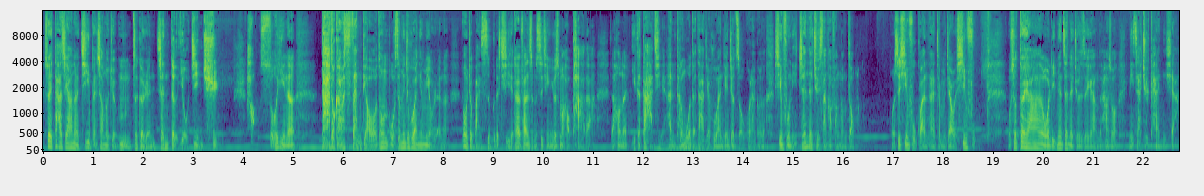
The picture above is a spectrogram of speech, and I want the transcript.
所以大家呢基本上都觉得，嗯，这个人真的有进去。好，所以呢，大家都赶快散掉，我都我身边就忽然间没有人了。那我就百思不得其解，到底发生什么事情？有什么好怕的啊？然后呢，一个大姐很疼我的大姐，忽然间就走过来跟我说：“心腹，你真的去三号防空洞了？”我是心腹官，他怎么叫我心腹？我说对啊，我里面真的就是这样的。他说你再去看一下，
